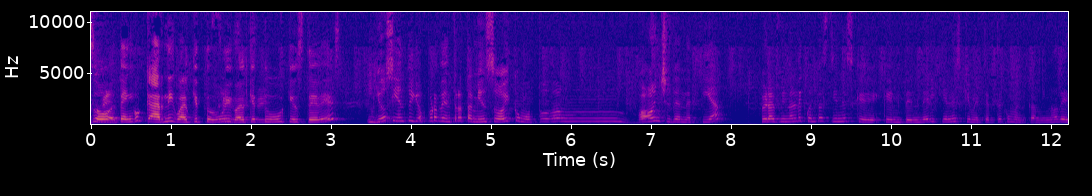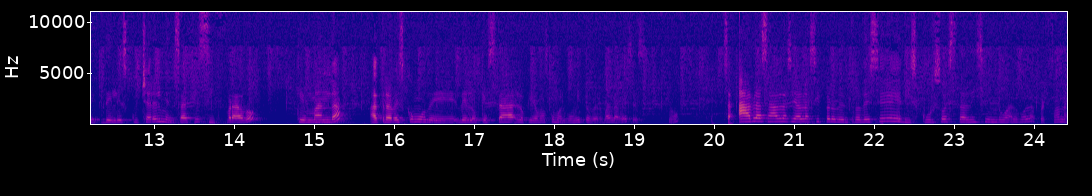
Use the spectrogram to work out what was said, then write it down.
so- tengo carne igual que tú, igual que tú, que ustedes. Y yo siento, yo por dentro también soy como todo un bunch de energía, pero al final de cuentas tienes que, que entender y tienes que meterte como en el camino de, del escuchar el mensaje cifrado que manda a través como de, de lo que está, lo que llamamos como el vómito verbal a veces, ¿no? O sea, hablas, hablas y hablas, sí, pero dentro de ese discurso está diciendo algo la persona,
